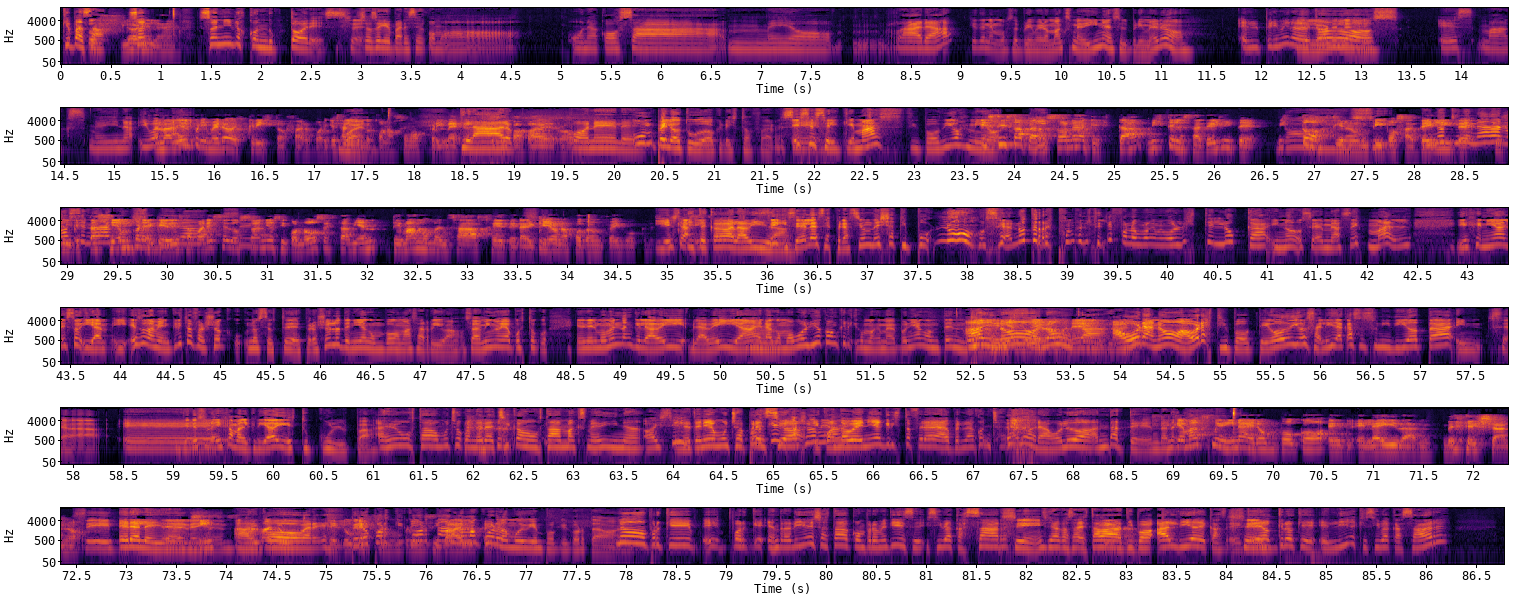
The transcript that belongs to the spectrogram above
¿Qué pasa? Uf, son, Lorelai. son hilos conductores. Sí. Yo sé que parece como una cosa medio mm, rara, ¿Qué tenemos el primero? ¿Max Medina es el primero? El primero De de, todos es Max Medina. Igual en realidad hay- el primero es Christopher, porque es el Bueno. que conocemos primero. Claro, el papá de Rob. ponele. Un pelotudo, Christopher. Sí. Ese es el que más, tipo, Dios mío. Es esa persona que está, ¿viste el satélite? ¿Viste? Ah, Todos tienen un sí. tipo satélite, Y no tiene nada, que es no el que hace está siempre, que vida, desaparece dos sí. años y cuando vos estás bien te manda un mensaje, te likea una foto en Facebook. Y ella Y te caga la vida. Sí, y se ve la desesperación de ella, tipo, no, o sea, no te respondo el teléfono porque me volviste loca y no, o sea, me haces mal. Y es genial eso. Y, a- y eso también, Christopher Shock, no sé ustedes, pero yo lo tenía como un poco más arriba. O sea, a mí me había puesto. co- En el momento en que la, veí, la veía, era como volvió con. Como que me ponía contenta. Ay, no, él, nunca. claro. Ahora no, ahora es tipo, te odio, salí de acá, sos un idiota. Y, o sea, Eh, tenés una hija malcriada y es tu culpa. A mí me gustaba mucho cuando era chica, me gustaba Max Medina. Ay, sí. Le tenía mucho aprecio. Ayúdame Y cuando venía Christopher era, pero la concha de la lora, boludo, andate. Es que Max Medina era un poco el, el Aidan de ella, ¿no? Sí. Era Leiden. Era Leiden. Ay, pobre. Luke Pero ¿por qué un cortaba? principal, No me acuerdo pero- muy bien por qué cortaba. No, porque, eh, porque en realidad ella estaba comprometida y se, se iba a casar. Sí. Se iba a casar. Estaba Sí. tipo al día de casar. Sí. Creo, creo que el día que se iba a casar,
